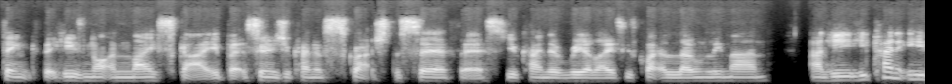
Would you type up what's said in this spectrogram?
think that he's not a nice guy, but as soon as you kind of scratch the surface, you kind of realize he's quite a lonely man. And he he kind of he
